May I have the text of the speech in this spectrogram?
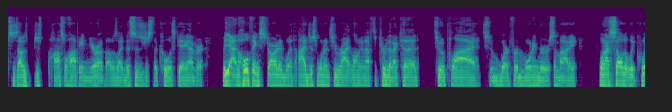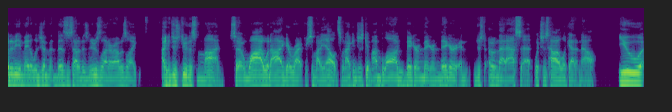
since I was just hostel hopping in Europe, I was like, this is just the coolest gig ever. But yeah, the whole thing started with I just wanted to write long enough to prove that I could to apply to work for Morning Brew or somebody. When I saw that Litquidity made a legitimate business out of his newsletter, I was like, I could just do this mine. So why would I go write for somebody else when I could just get my blog bigger and bigger and bigger and just own that asset, which is how I look at it now. You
